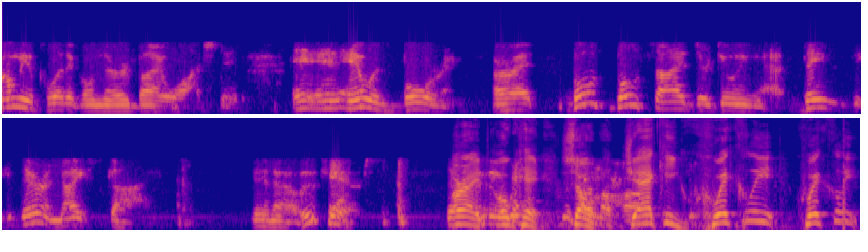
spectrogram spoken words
Call me a political nerd, but I watched it, and, and it was boring. All right, both both sides are doing that. They they're a nice guy. You know, who cares? All right. Okay. So, Jackie, quickly, quickly,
